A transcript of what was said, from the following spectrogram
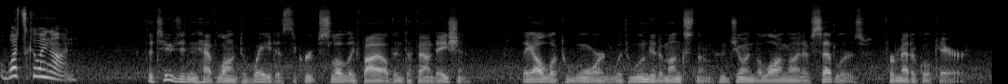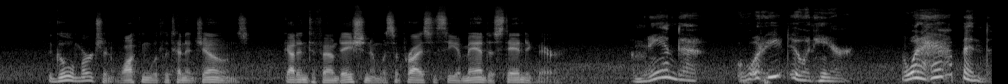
what's going on? The two didn't have long to wait as the group slowly filed into Foundation. They all looked worn, with wounded amongst them who joined the long line of settlers for medical care. The ghoul merchant, walking with Lieutenant Jones, got into Foundation and was surprised to see Amanda standing there. Amanda, what are you doing here? What happened?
